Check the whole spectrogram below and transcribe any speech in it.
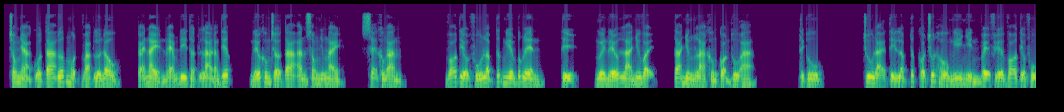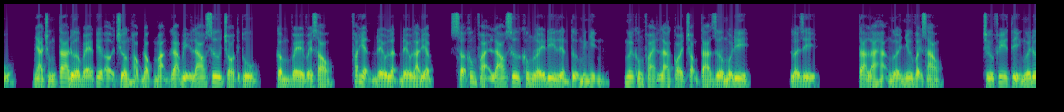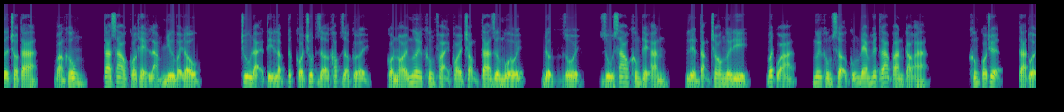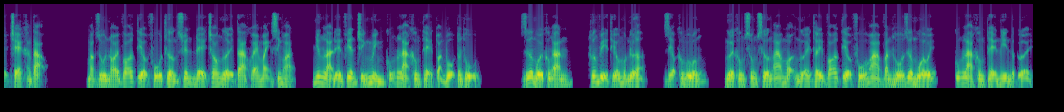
Trong nhà của ta ướp một vạc lớn đâu, cái này ném đi thật là đáng tiếc, nếu không chờ ta ăn xong những này, sẽ không ăn. Võ tiểu phú lập tức nghiêm túc lên, tỷ, ngươi nếu là như vậy, ta nhưng là không còn thu a. Tịch thu chu đại tỷ lập tức có chút hồ nghi nhìn về phía võ tiểu phú, nhà chúng ta đứa bé kia ở trường học đọc mạng gạ bị lao sư cho tịch thu, cầm về về sau, phát hiện đều lật đều là điệp, sợ không phải lao sư không lấy đi liền tự mình nhìn, ngươi không phải là coi trọng ta dưa mối đi. Lời gì? Ta là hạng người như vậy sao? Trừ phi tỷ ngươi đưa cho ta, bằng không, ta sao có thể làm như vậy đâu? Chu đại tỷ lập tức có chút dở khóc dở cười, còn nói ngươi không phải coi trọng ta dưa muối, được rồi, dù sao không thể ăn, liền tặng cho ngươi đi, bất quá, ngươi không sợ cũng đem huyết áp ăn cao à. không có chuyện, ta tuổi trẻ kháng tạo mặc dù nói võ tiểu phú thường xuyên để cho người ta khỏe mạnh sinh hoạt, nhưng là đến phiên chính mình cũng là không thể toàn bộ tuân thủ. Dưa muối không ăn, hương vị thiếu một nửa, rượu không uống, người không sung sướng a, mọi người thấy võ tiểu phú hoa văn hố dưa muối, cũng là không thể nín được cười.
